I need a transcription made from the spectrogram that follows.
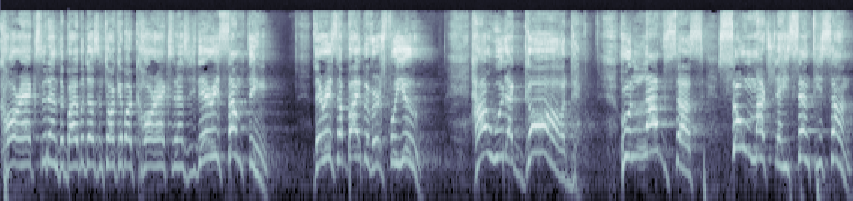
Car accident. The Bible doesn't talk about car accidents. There is something. There is a Bible verse for you. How would a God who loves us so much that he sent his son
